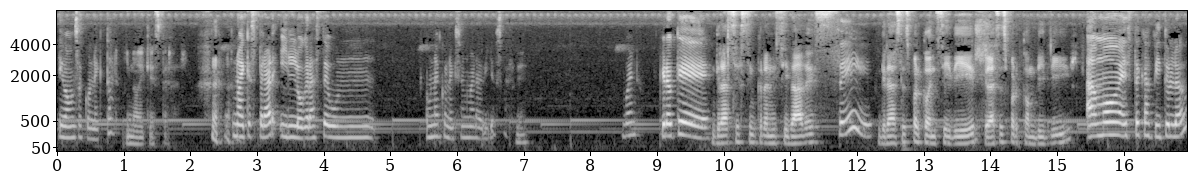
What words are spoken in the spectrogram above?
Y vamos a conectar. Y no hay que esperar. no hay que esperar y lograste un, una conexión maravillosa. Sí. Bueno, Creo que... Gracias sincronicidades. Sí. Gracias por coincidir, gracias por convivir. Amo este capítulo.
